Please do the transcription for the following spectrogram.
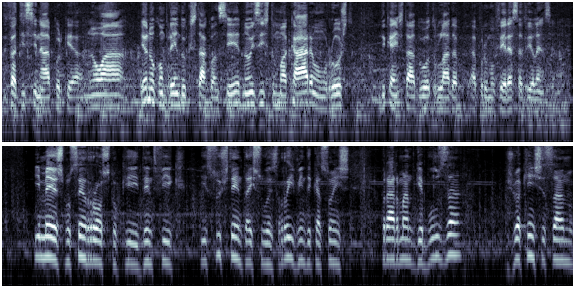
de vaticinar, porque não há, eu não compreendo o que está a acontecer, não existe uma cara, um rosto de quem está do outro lado a, a promover essa violência. E mesmo sem rosto que identifique e sustenta as suas reivindicações para Armando Guebuza, Joaquim Chissano,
